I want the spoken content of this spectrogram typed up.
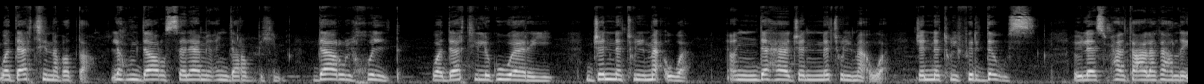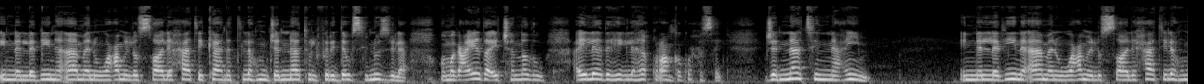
waa daartii nabadda lahum daaru salaami cinda rabbihim daaru lkhuld waa daartii lagu waarayey jannat lma'wa cindaha jannat lma'wa jannat lfirdows ilahi subxana watacaala ka hadlay ina aladiina aamanuu wacamiluu asaalixaati kaanat lahum jannaatu lfirdowsi nusla waa magacyada ay jannadu ay leedahay ilaahay qur'aanka ku xusay jannaati naciim ina aladiina aamanuu wacamiluu asaalixaati lahum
